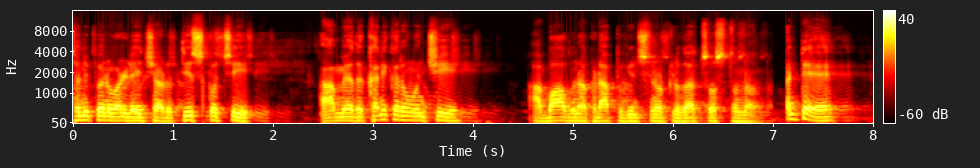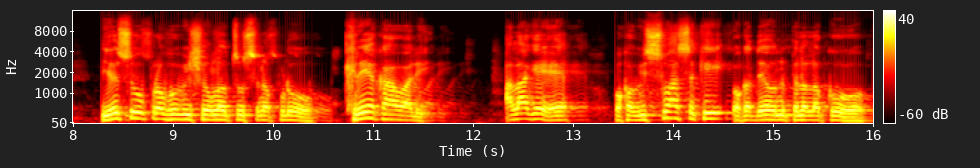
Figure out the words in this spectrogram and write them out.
చనిపోయిన వాళ్ళు లేచాడు. తీసుకొచ్చి ఆ మీద కనికరం ఉంచి ఆ బాబును అక్కడ అప్పగించినట్లుగా చూస్తున్నాం. అంటే యేసు ప్రభు విషయంలో చూసినప్పుడు క్రియ కావాలి. అలాగే ఒక విశ్వాసకి ఒక దేవుని పిల్లలకు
